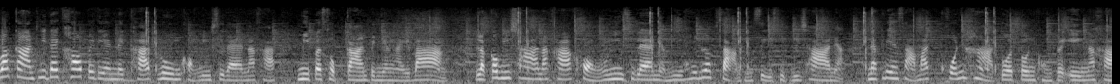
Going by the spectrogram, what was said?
ว่าการที่ได้เข้าไปเรียนในคลาสรูมของนิวซีแลนด์นะคะ มีประสบการณ์เป็นยังไงบ้าง แล้วก็วิชานะคะของนิวซีแลนด์เนี่ยมีให้เลือก 3-40 วิชาเนี่ยนักเรียนสามารถค้นหาตัวตนของตัวเองนะคะ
